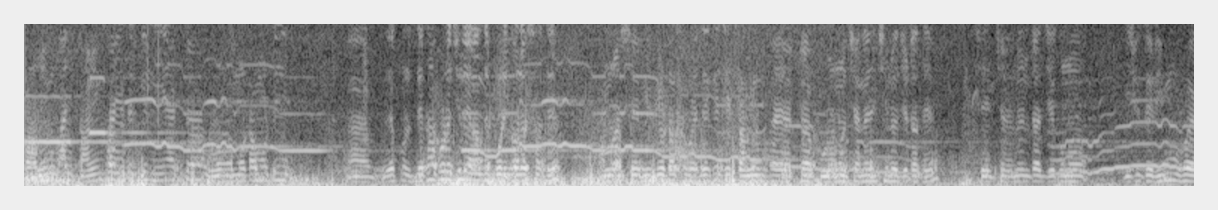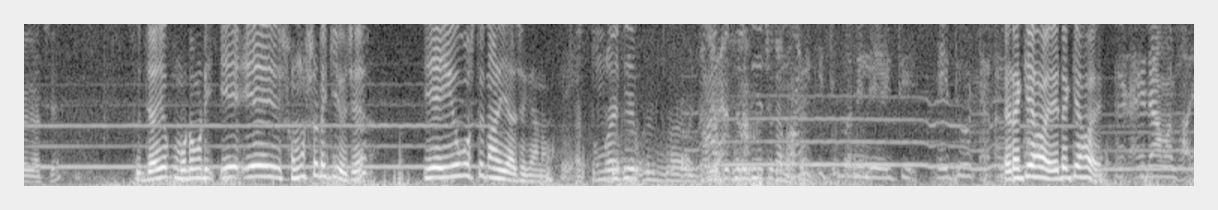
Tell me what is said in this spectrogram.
তামিম ভাই তামিম ভাই এদেরকে নিয়ে একটা মোটামুটি দেখা করেছিল এনাদের পরিবারের সাথে। আমরা সেই ভিডিওটা সবাই দেখেছি তামিম ভাইয়ের একটা পুরনো চ্যানেল ছিল যেটাতে সেই চ্যানেলটা যে কোনো ইস্যুতে রিমুভ হয়ে গেছে। তো যাই হোক মোটামুটি এ এ সমস্যাটা কি হয়েছে? এ এই অবস্থায় দাঁড়িয়ে আছে কেন? আর তোমরা একে জলেতে ফেলে দিয়েছ কেন? আমি কিছু করিনি এই তো এই তো এটা কে হয়? এটা কে হয়? এটা- আমার ভাই।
